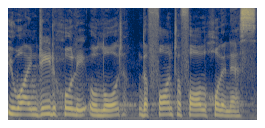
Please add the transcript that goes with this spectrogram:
You are indeed holy, O Lord, the font of all holiness.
